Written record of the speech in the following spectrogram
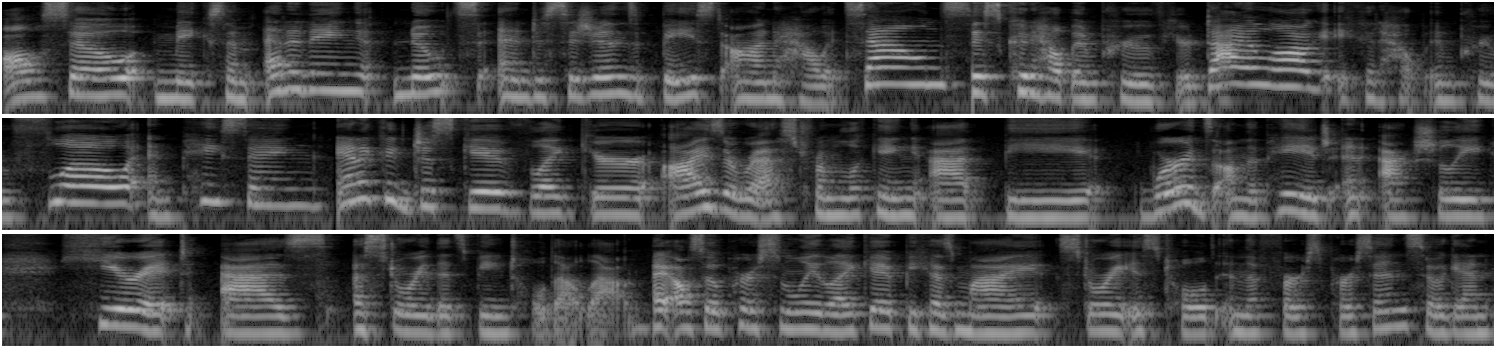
also make some editing notes and decisions based on how it sounds. This could help improve your dialogue, it could help improve flow and pacing, and it could just give like your eyes a rest from looking at the words on the page and actually hear it as a story that's being told out loud. I also personally like it because my story is told in the first person. So again,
